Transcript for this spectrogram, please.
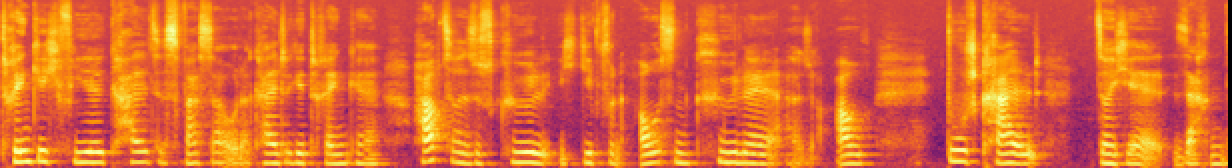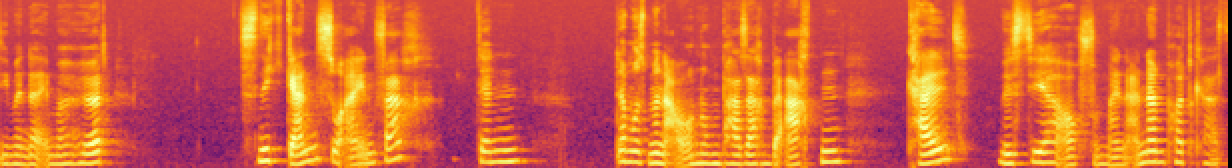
trinke ich viel kaltes Wasser oder kalte Getränke. Hauptsache es ist kühl, ich gebe von außen Kühle, also auch duschkalt, solche Sachen, die man da immer hört. Es ist nicht ganz so einfach, denn da muss man auch noch ein paar Sachen beachten. Kalt, wisst ihr auch von meinen anderen Podcasts,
